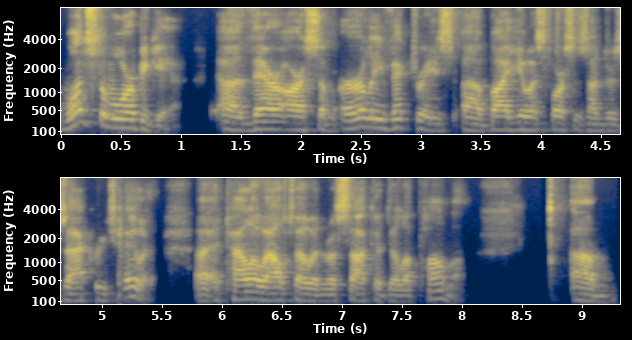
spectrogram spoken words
Once the war began, uh, there are some early victories uh, by U.S. forces under Zachary Taylor uh, at Palo Alto and Resaca de la Palma. Um,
